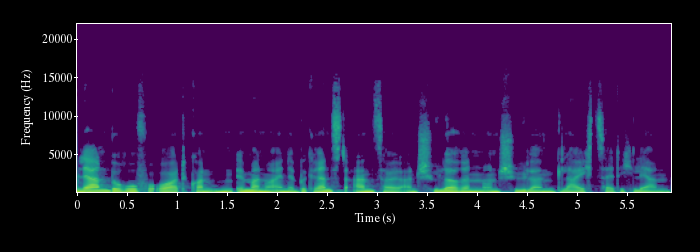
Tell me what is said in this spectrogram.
Lernbüro vor Ort konnten immer nur eine begrenzte Anzahl an Schülerinnen und Schülern gleichzeitig lernen.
